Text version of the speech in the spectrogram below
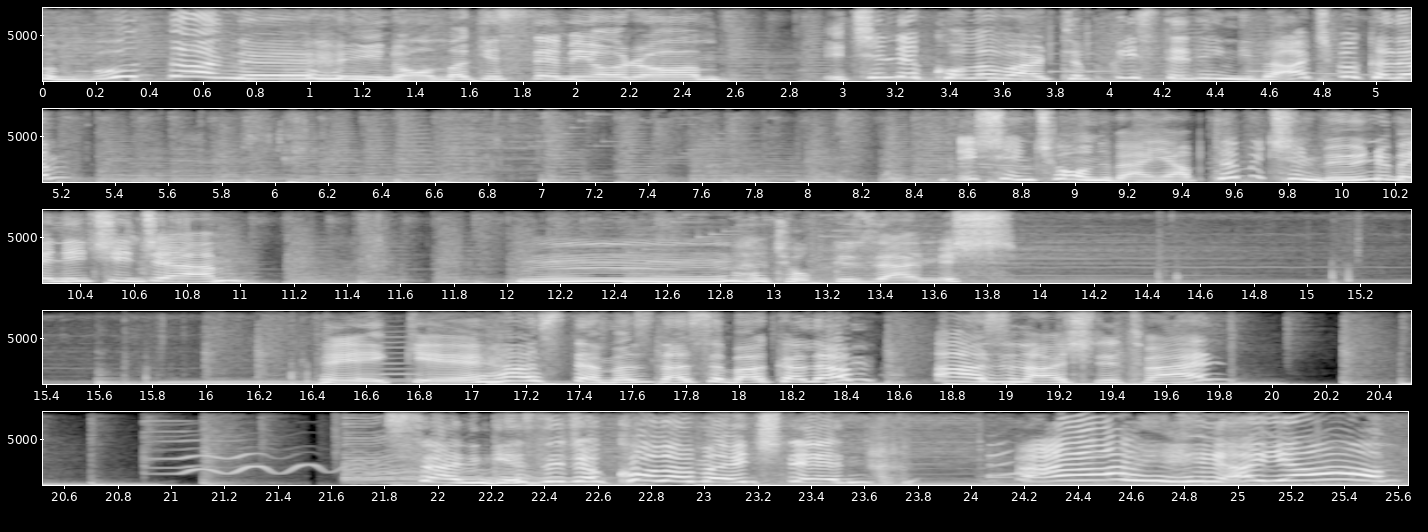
Bu da ne? Yine olmak istemiyorum. İçinde kola var tıpkı istediğin gibi. Aç bakalım. İşin çoğunu ben yaptığım için büyüğünü ben içeceğim. Hmm, çok güzelmiş. Peki hastamız nasıl bakalım? Ağzını aç lütfen. Sen gizlice kola mı içtin? Ay ayağım.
